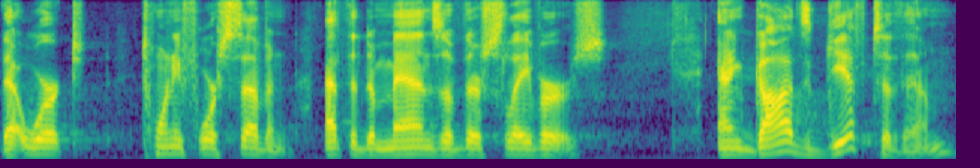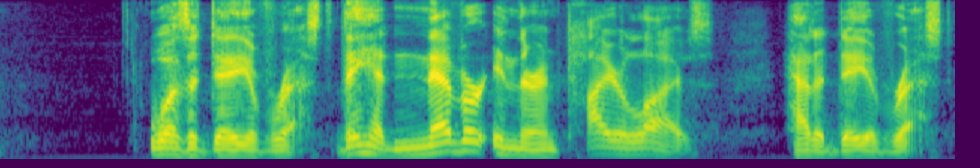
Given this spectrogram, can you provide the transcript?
that worked 24 7 at the demands of their slavers. And God's gift to them was a day of rest. They had never in their entire lives had a day of rest.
